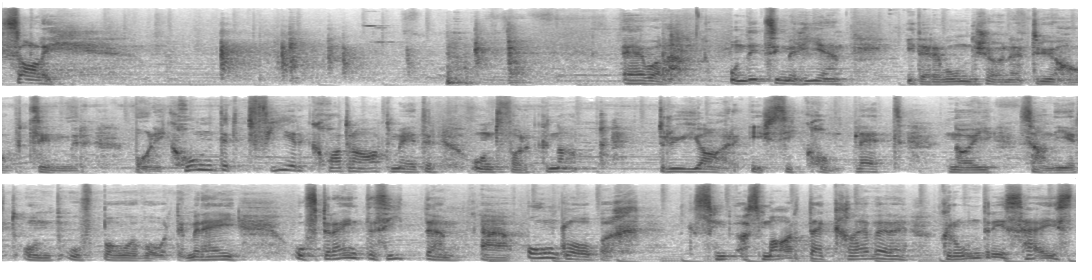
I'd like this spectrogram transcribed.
Sali. Äh, voilà. Und jetzt sind wir hier in dieser wunderschönen dreieinhalb Zimmer Wohnung. 104 Quadratmeter und vor knapp drei Jahren ist sie komplett neu saniert und aufgebaut worden. Wir haben auf der einen Seite einen unglaublich smarten, cleveren Grundriss heisst,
